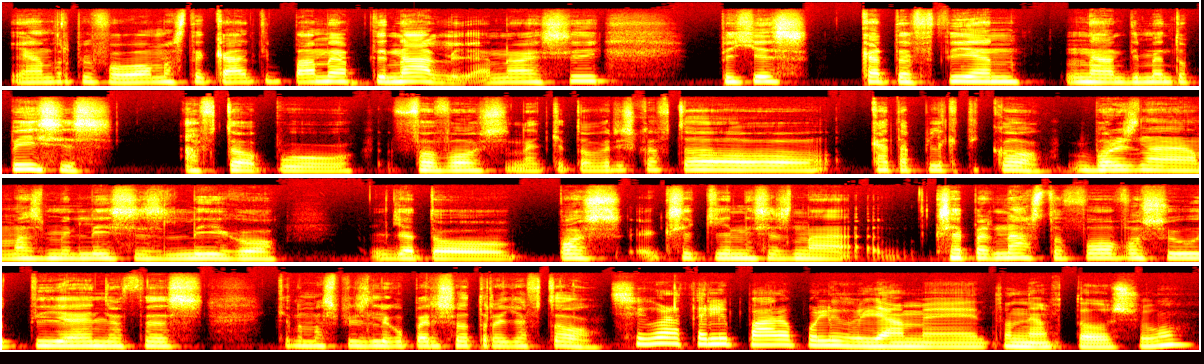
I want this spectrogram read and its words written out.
οι άνθρωποι φοβόμαστε κάτι πάμε απ' την άλλη ενώ εσύ πήγες κατευθείαν να αντιμετωπίσεις αυτό που φοβόσουν και το βρίσκω αυτό καταπληκτικό. Μπορείς να μας μιλήσεις λίγο για το πώς ξεκίνησες να ξεπερνάς το φόβο σου, τι ένιωθες και να μας πεις λίγο περισσότερα γι' αυτό; Σίγουρα θέλει πάρα πολύ δουλειά με τον εαυτό σου.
